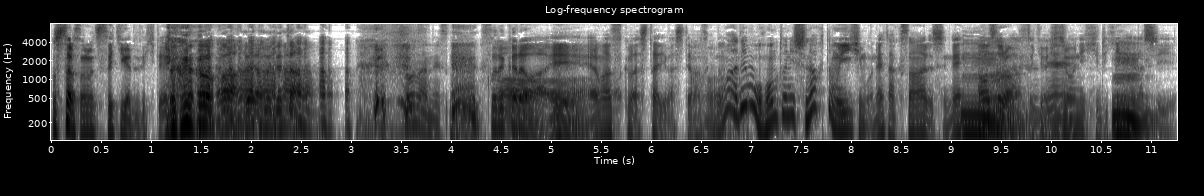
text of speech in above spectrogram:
そしたらそのうち咳が出てきて、やめてた。そうなんですか。それからはええマスクはしたりはしてますけど、まあでも本当にしなくてもいい日もね、たくさんあるしね、うん。青空の時は非常にひ綺麗だし、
